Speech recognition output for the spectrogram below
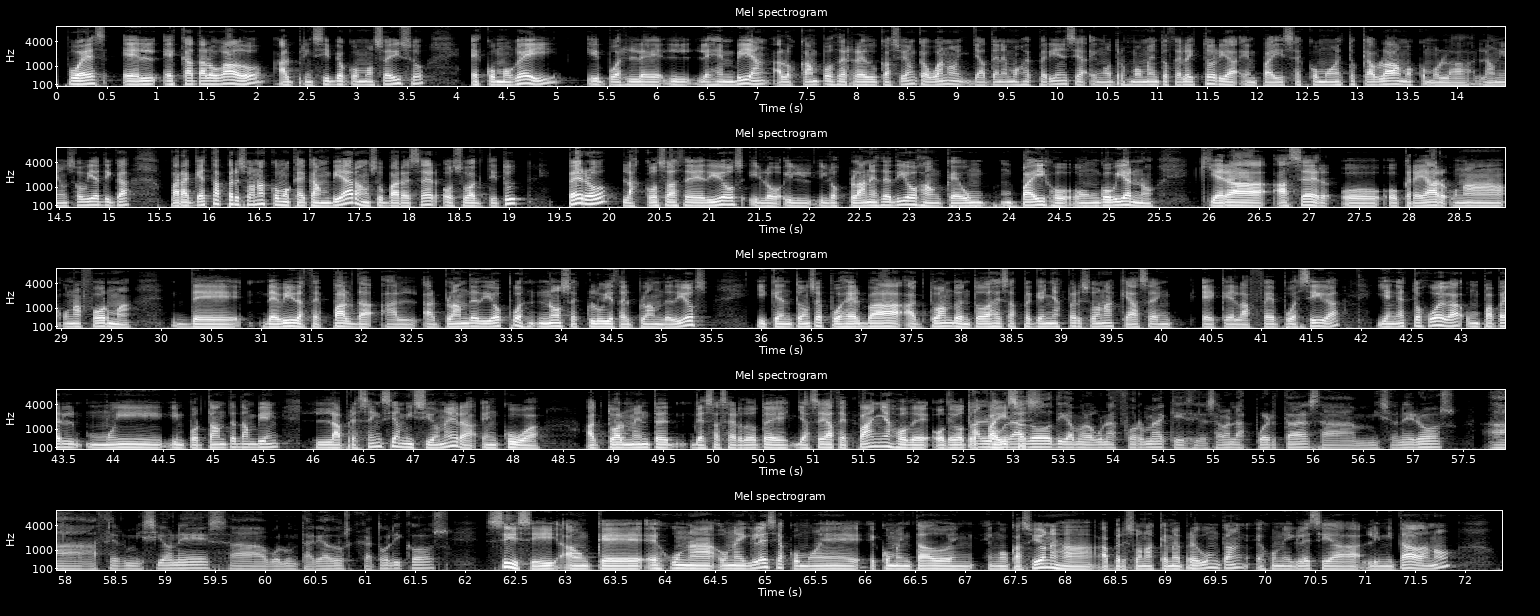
pues él es catalogado al principio como se hizo, es como gay y pues le, les envían a los campos de reeducación, que bueno, ya tenemos experiencia en otros momentos de la historia en países como estos que hablábamos, como la, la Unión Soviética, para que estas personas como que cambiaran su parecer o su actitud. Pero las cosas de Dios y, los planes de Dios, aunque un, país o, un gobierno quiera hacer o, crear una, forma de, vida de espalda al, plan de Dios, pues no se excluye del plan de Dios. Y que entonces pues Él va actuando en todas esas pequeñas personas que hacen eh, que la fe pues siga. Y en esto juega un papel muy importante también la presencia misionera en Cuba actualmente de sacerdotes, ya sea de España o de, o de otros países. logrado, digamos, de alguna forma que se les abran las puertas a misioneros, a hacer misiones, a voluntariados católicos. Sí, sí, aunque es una, una iglesia, como he, comentado en, en ocasiones a, a, personas que me preguntan, es una iglesia limitada, ¿no?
